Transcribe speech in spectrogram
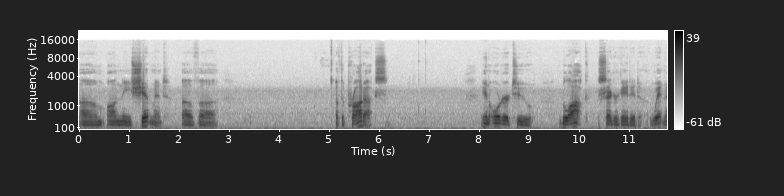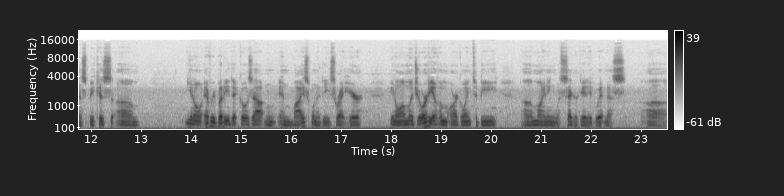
um, on the shipment of uh, of the products in order to block segregated witness because um, you know, everybody that goes out and, and buys one of these right here, you know, a majority of them are going to be uh, mining with segregated witness. Uh,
